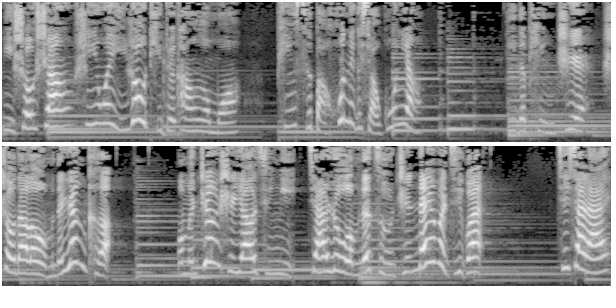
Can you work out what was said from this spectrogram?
你受伤是因为以肉体对抗恶魔，拼死保护那个小姑娘。你的品质受到了我们的认可，我们正式邀请你加入我们的组织 Never 机关。接下来，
